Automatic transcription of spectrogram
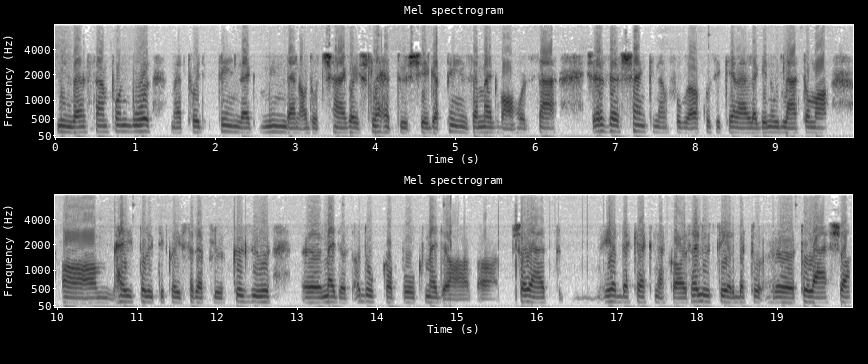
minden szempontból, mert hogy tényleg minden adottsága és lehetősége, pénze megvan hozzá, és ezzel senki nem foglalkozik jelenleg. Én úgy látom a, a helyi politikai szereplők közül, megy az adókapok, megy a, a saját érdekeknek az előtérbe tolása,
